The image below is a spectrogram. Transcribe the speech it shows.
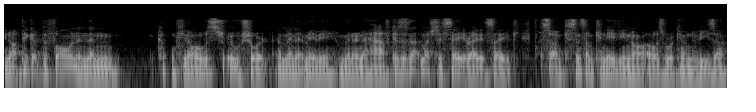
you know, I pick up the phone and then, you know, it was, it was short, a minute, maybe a minute and a half. Cause there's not much to say, right? It's like, so I'm, since I'm Canadian, you know, I was working on a visa.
